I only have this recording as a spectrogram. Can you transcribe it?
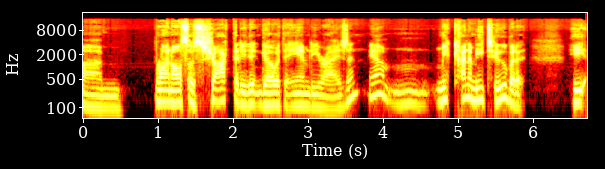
Um, Ron also shocked that he didn't go with the AMD Ryzen. Yeah, me kind of me too, but it, he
